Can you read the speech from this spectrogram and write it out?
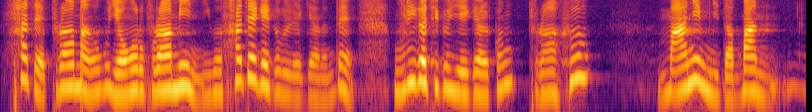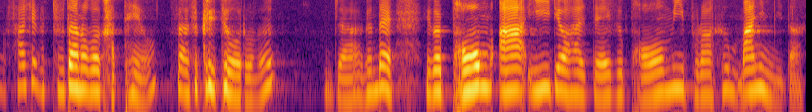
사제 브라만 혹은 영어로 브라민 이건 사제 계급을 얘기하는데 우리가 지금 얘기할 건 브라흐 만입니다. 만 사실 그두 단어가 같아요. 산스크리트어로는 자 근데 이걸 범아이려 할 때 그 범이 브라흐만입니다.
